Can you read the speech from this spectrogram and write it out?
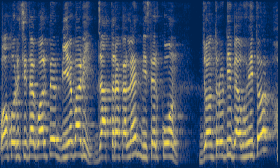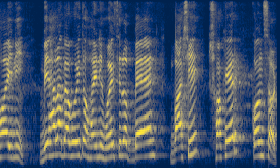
অপরিচিতা গল্পে বিয়েবাড়ি, যাত্রাকালে নিচের কোন যন্ত্রটি ব্যবহৃত হয়নি। বেহালা ব্যবহৃত হয়নি, হয়েছিল ব্যান্ড, বাঁশি, শখের কনসার্ট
